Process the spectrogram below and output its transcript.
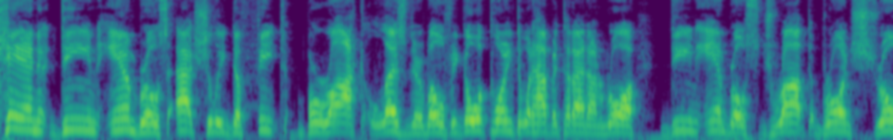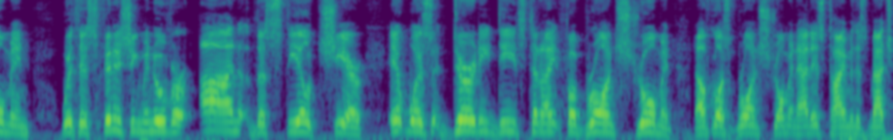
Can Dean Ambrose actually defeat Brock Lesnar? Well, if we go according to what happened tonight on Raw, Dean Ambrose dropped Braun Strowman with his finishing maneuver on the steel chair. It was dirty deeds tonight for Braun Strowman. Now, of course, Braun Strowman had his time in this match.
